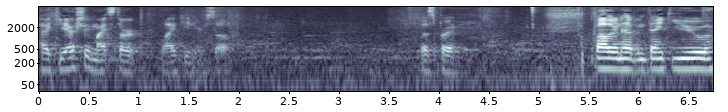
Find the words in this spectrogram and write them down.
Heck, you actually might start liking yourself. Let's pray. Father in heaven, thank you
